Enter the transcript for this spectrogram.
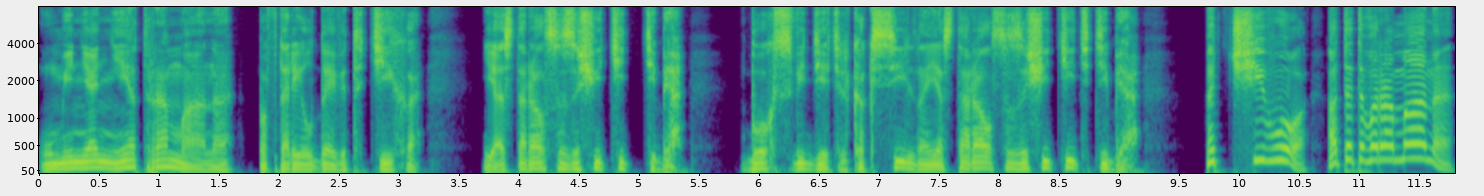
«У меня нет романа», — повторил Дэвид тихо. «Я старался защитить тебя. Бог свидетель, как сильно я старался защитить тебя. От чего? От этого романа?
